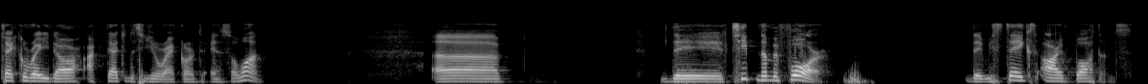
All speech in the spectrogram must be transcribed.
tech radar, architecture decision record, and so on. Uh, the tip number four, the mistakes are important.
